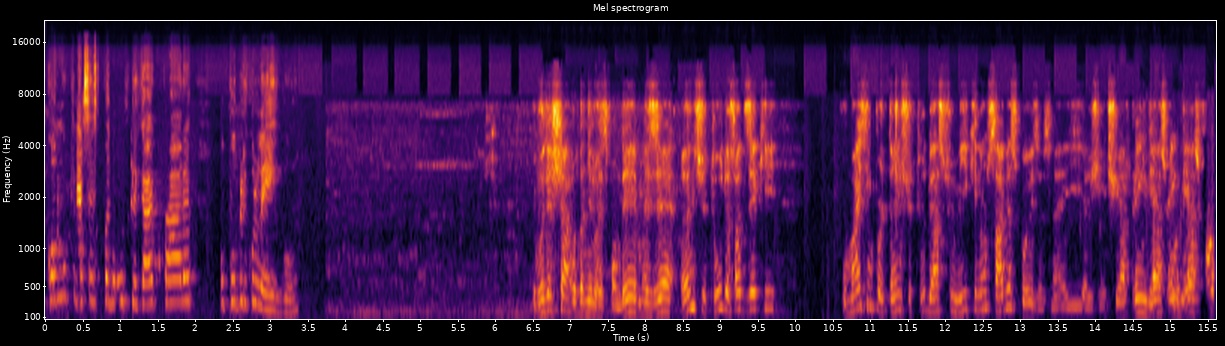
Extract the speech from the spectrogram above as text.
como que vocês poderiam explicar para o público leigo? Eu vou deixar o Danilo responder, mas é antes de tudo é só dizer que o mais importante de tudo é assumir que não sabe as coisas, né? E a gente aprender, aprender as coisas,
